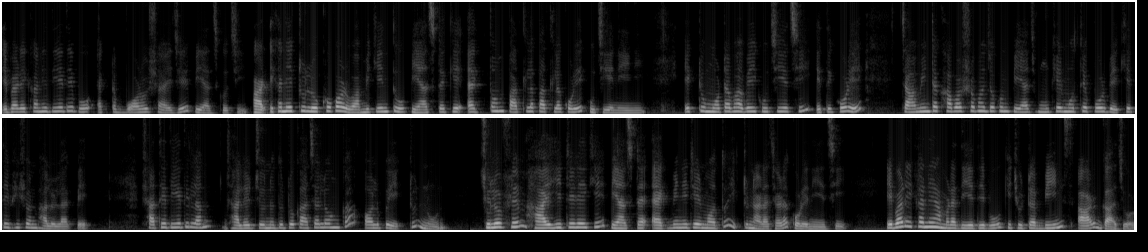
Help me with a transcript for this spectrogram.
এবার এখানে দিয়ে দেব একটা বড় সাইজের পেঁয়াজ কুচি। আর এখানে একটু লক্ষ্য করো, আমি কিন্তু পেঁয়াজটাকে একদম পাতলা পাতলা করে কুচিয়ে নিইনি। একটু মোটাভাবেই কুচিয়েছি, এতে করে চাউমিনটা খাবার সময় যখন পেঁয়াজ মুখের মধ্যে পড়বে, খেতে ভীষণ ভালো লাগবে। সাথে দিয়ে দিলাম ঝালের জন্য দুটো কাঁচা লঙ্কা, অল্প একটু নুন। চুলোর ফ্লেম হাই হিটে রেখে পেঁয়াজটা এক মিনিটের মতো একটু নাড়াচাড়া করে নিয়েছি। এবার এখানে আমরা দিয়ে দেব কিছুটা বিনস আর গাজর।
